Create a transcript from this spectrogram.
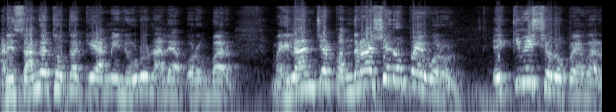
आणि सांगत होतं की आम्ही निवडून आल्याबरोबर महिलांच्या पंधराशे रुपयेवरून एकवीसशे रुपयावर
